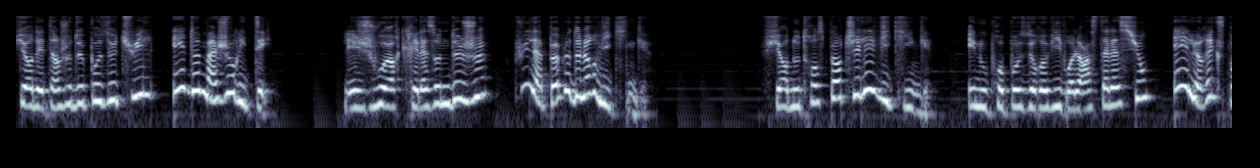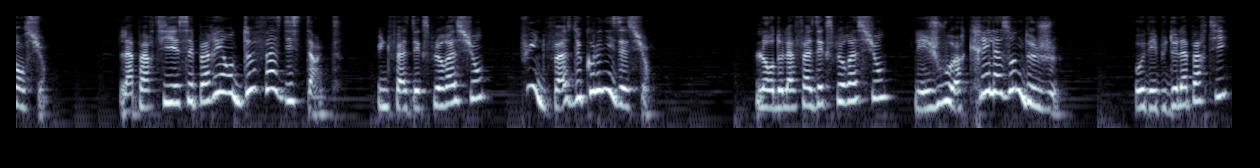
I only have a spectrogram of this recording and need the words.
Fjord est un jeu de pose de tuiles et de majorité. Les joueurs créent la zone de jeu, puis la peuplent de leurs vikings. Fjord nous transporte chez les vikings et nous propose de revivre leur installation et leur expansion. La partie est séparée en deux phases distinctes, une phase d'exploration, puis une phase de colonisation. Lors de la phase d'exploration, les joueurs créent la zone de jeu. Au début de la partie,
